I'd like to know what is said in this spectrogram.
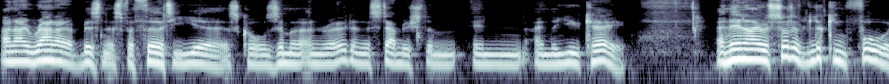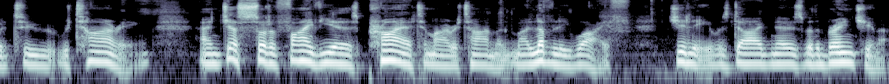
And I ran a business for 30 years called Zimmer and Rohde and established them in, in the UK. And then I was sort of looking forward to retiring. And just sort of five years prior to my retirement, my lovely wife, Jilly was diagnosed with a brain tumour.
